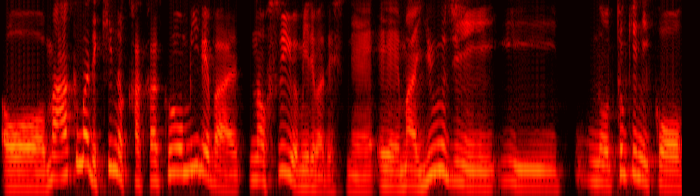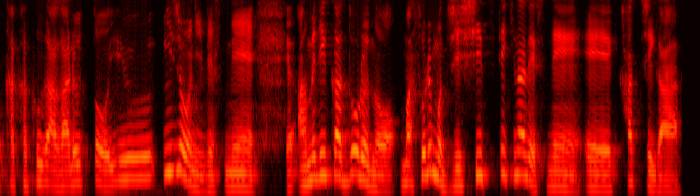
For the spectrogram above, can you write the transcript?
おまあ、あくまで金の価格を見れば、の推移を見ればですね、えー、まあ有事の時にこう価格が上がるという以上にですね、アメリカドルの、まあ、それも実質的なですね、えー、価値が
